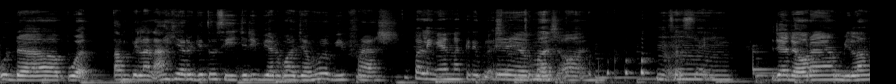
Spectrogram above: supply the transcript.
udah buat tampilan akhir gitu sih. Jadi biar wajahmu lebih fresh. Paling enak di blush. Iya, Cuma blush on. Mm-mm. Selesai. Jadi ada orang yang bilang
